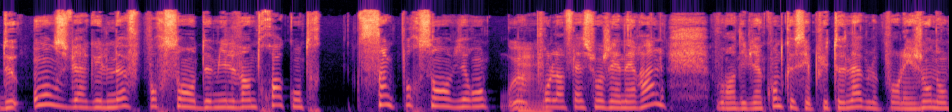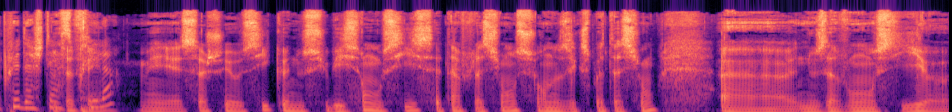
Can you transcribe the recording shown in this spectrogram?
de 11,9% en 2023 contre 5% environ euh, hmm. pour l'inflation générale. Vous vous rendez bien compte que c'est plus tenable pour les gens non plus d'acheter à ce prix-là? Mais sachez aussi que nous subissons aussi cette inflation sur nos exploitations. Euh, nous avons aussi euh,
